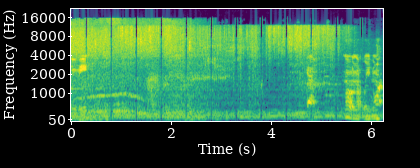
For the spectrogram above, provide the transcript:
Who, me? Yeah. No, I'm not leaving. I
